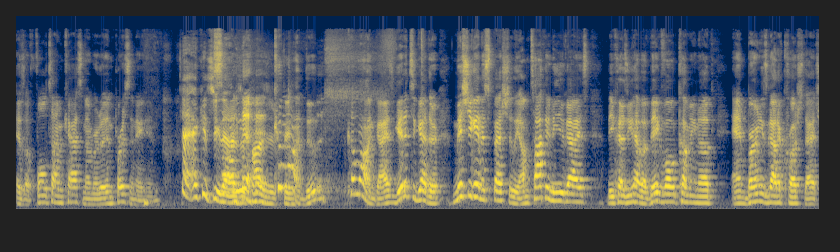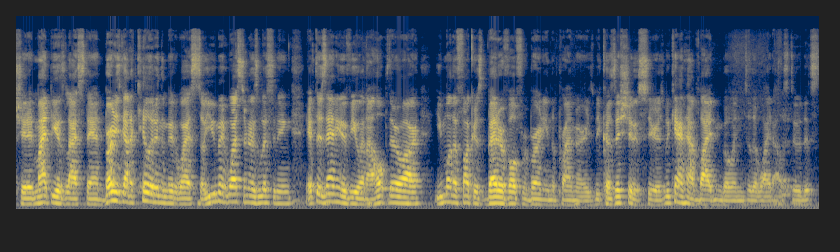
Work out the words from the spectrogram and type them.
as a full-time cast member to impersonate him. I, can see that as a positive Come thing. on, dude. Come on, guys. Get it together. Michigan, especially. I'm talking to you guys because you have a big vote coming up, and Bernie's got to crush that shit. It might be his last stand. Bernie's got to kill it in the Midwest. So, you Midwesterners listening, if there's any of you, and I hope there are, you motherfuckers better vote for Bernie in the primaries because this shit is serious. We can't have Biden go into the White House, dude. It's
